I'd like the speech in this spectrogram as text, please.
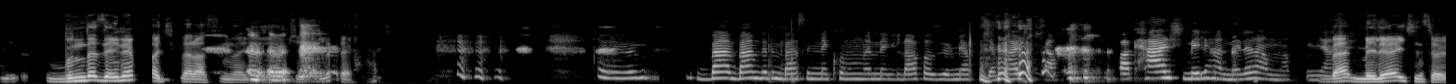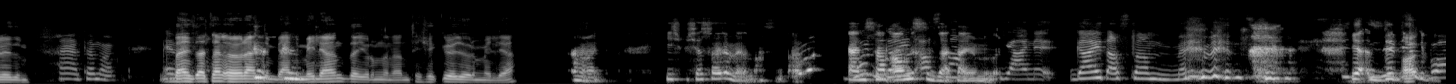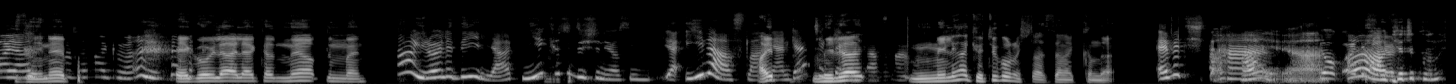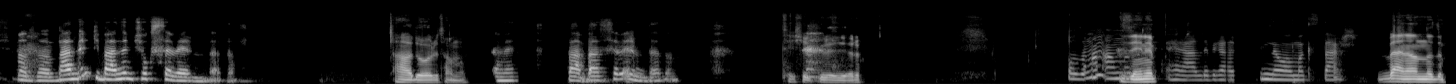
Bunu da Zeynep açıklar aslında Evet, güzel evet. bir şekilde de. Ben ben dedim ben seninle konularına ilgili daha fazla yorum yapmayacağım. Her şey Bak her şey Meliha neler anlattım yani. Ben Melia için söyledim. Ha tamam. Ben Evet. zaten öğrendim. Yani Melia'nın da yorumlarını. Teşekkür ediyorum Melia. Evet. Hiçbir şey söylemedim aslında ama yani sen almışsın zaten aslan- yorumları. Yani gayet aslan Mehmet. Ya dediğim gibi bu Zeynep. Ego ile alakalı ne yaptım ben? Hayır öyle değil ya. Niye kötü düşünüyorsun? Ya iyi bir aslan Hayır, yani gerçekten Melia- iyi bir aslan. Melia kötü konuştu Aslan hakkında. Evet işte. Ha. Hayır ya. Yok, öyle Aa, değil. kötü konuşmadım. Ben dedim ki ben dedim çok severim dedim. Ha doğru tamam. Ben ben severim dedim. Teşekkür ediyorum. O zaman anladık Zeynep- herhalde biraz kim ne olmak ister. Ben anladım.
